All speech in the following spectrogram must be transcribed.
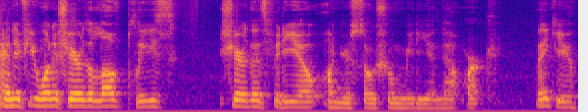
And if you want to share the love, please share this video on your social media network. Thank you.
